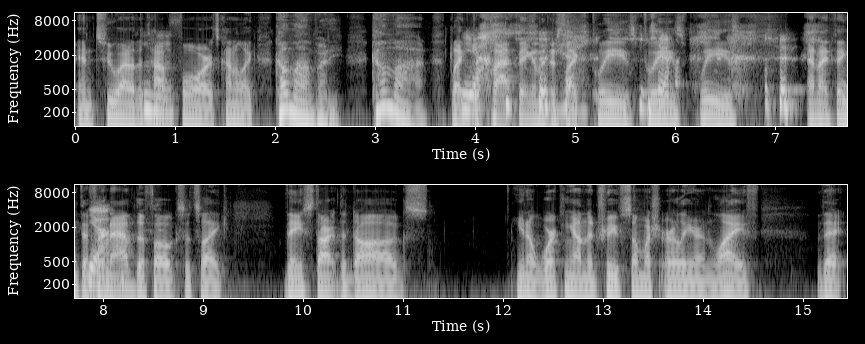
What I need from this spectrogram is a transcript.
and two out of the mm-hmm. top 4 it's kind of like, "Come on, buddy. Come on." Like yeah. the clapping and they're just yeah. like, "Please, please, yeah. please." And I think that for NAVHDA folks, it's like they start the dogs you know, working on the retrieve so much earlier in life that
